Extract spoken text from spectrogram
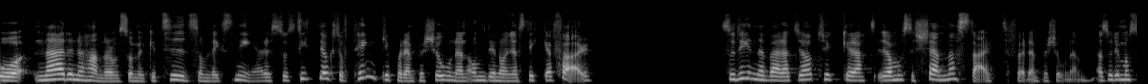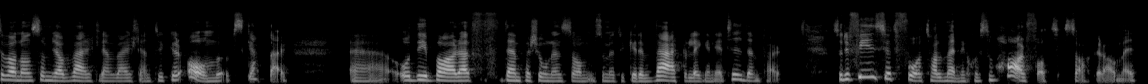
Och när det nu handlar om så mycket tid som läggs ner så sitter jag också och tänker på den personen om det är någon jag stickar för. Så det innebär att jag tycker att jag måste känna starkt för den personen. Alltså det måste vara någon som jag verkligen, verkligen tycker om och uppskattar. Eh, och det är bara den personen som, som jag tycker är värt att lägga ner tiden för. Så det finns ju ett fåtal människor som har fått saker av mig.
